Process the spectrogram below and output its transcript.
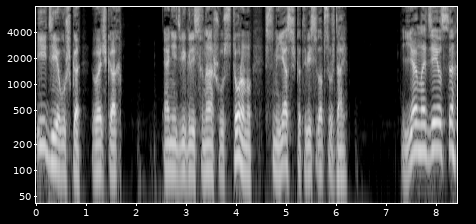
и девушка в очках. Они двигались в нашу сторону, смеясь, что-то весело обсуждая. Я надеялся,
